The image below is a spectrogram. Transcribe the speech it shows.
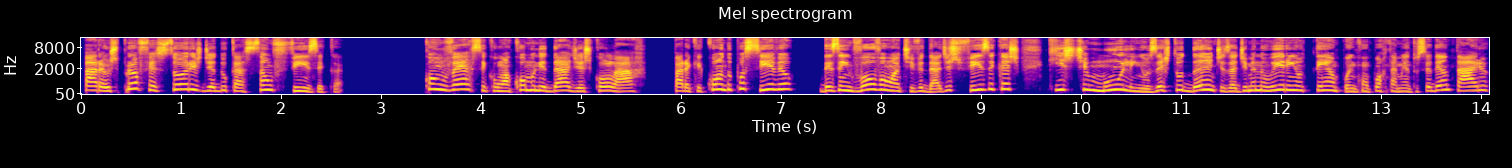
Para os professores de educação física, converse com a comunidade escolar para que, quando possível, Desenvolvam atividades físicas que estimulem os estudantes a diminuírem o tempo em comportamento sedentário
